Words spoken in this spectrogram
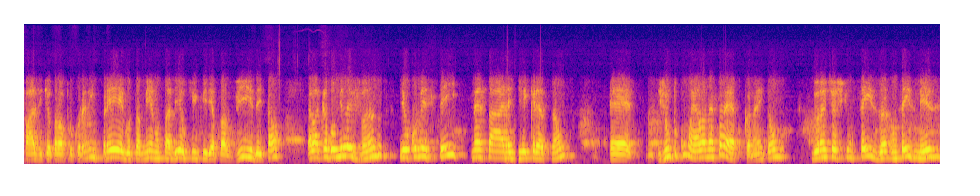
fase que eu estava procurando emprego também, eu não sabia o que eu queria para a vida e tal, ela acabou me levando e eu comecei nessa área de recreação é, junto com ela nessa época, né? Então, durante acho que uns seis, uns seis meses,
